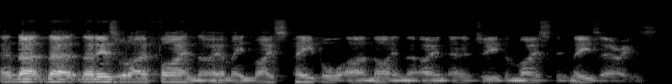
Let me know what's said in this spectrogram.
that that that is what I find though. I mean, most people are not in their own energy the most in these areas.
